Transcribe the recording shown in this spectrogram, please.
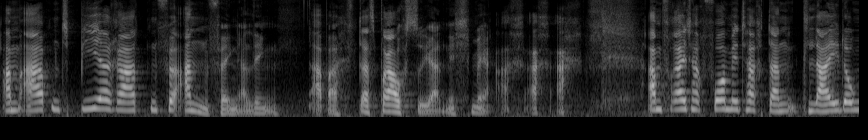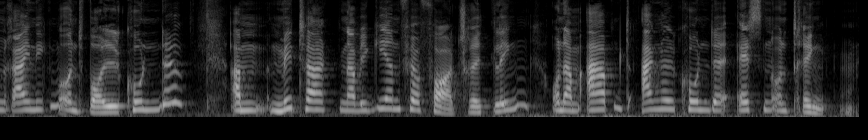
am Abend Bierraten für Anfängerling. Aber das brauchst du ja nicht mehr. Ach, ach, ach. Am Freitagvormittag dann Kleidung reinigen und Wollkunde. Am Mittag navigieren für Fortschrittling und am Abend Angelkunde, Essen und Trinken.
